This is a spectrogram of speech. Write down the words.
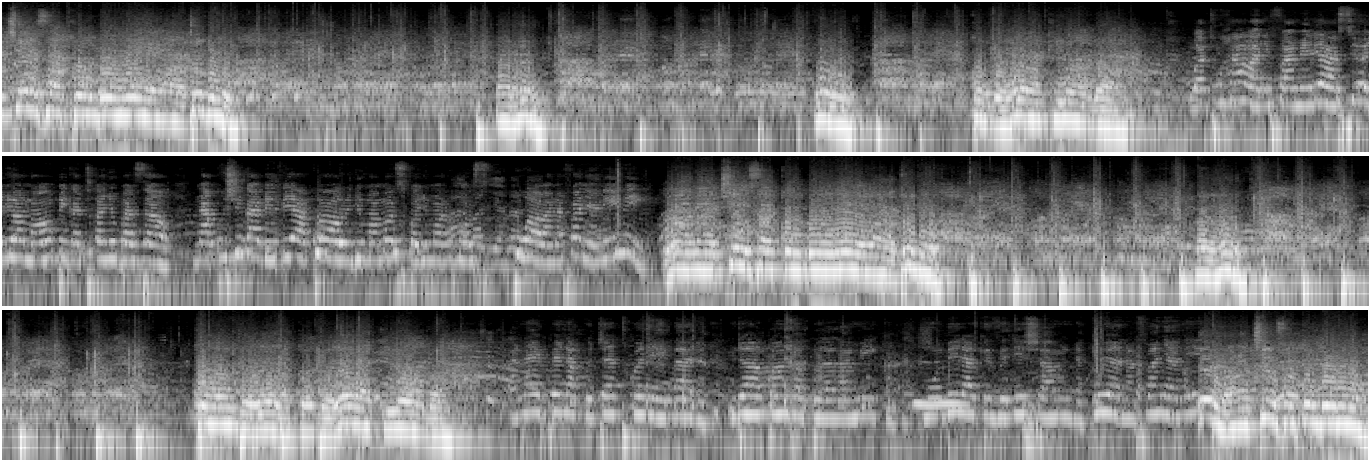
anacheza kombolela twende kombolela kionga Watu hawa ni familia wasiojua maombi katika nyumba zao. Na kushika Biblia kwao Jumamosi kwa Jumamosi. Huwa wanafanya nini? wanacheza kombolela twende kombolela Anayependa kuchat kwenye ibada ndio wa kwanza kulalamika. Mhubiri akizidisha muda, huyo anafanya nini? Eh, anacheza kombolela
